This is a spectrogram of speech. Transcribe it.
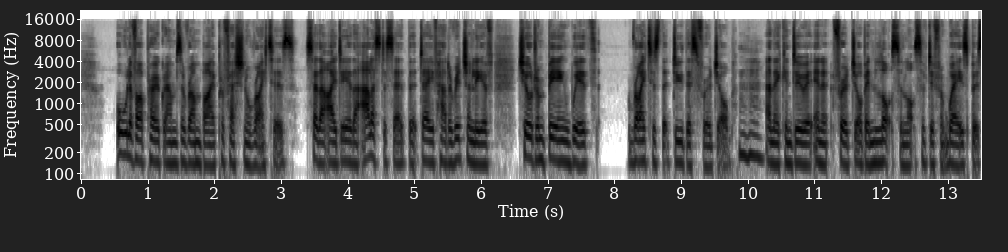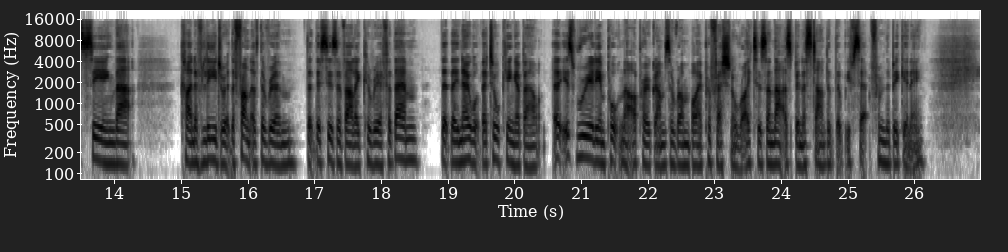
all of our programs are run by professional writers. So that idea that Alistair said that Dave had originally of children being with writers that do this for a job mm-hmm. and they can do it in a, for a job in lots and lots of different ways but seeing that kind of leader at the front of the room that this is a valid career for them that they know what they're talking about uh, it's really important that our programs are run by professional writers and that has been a standard that we've set from the beginning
